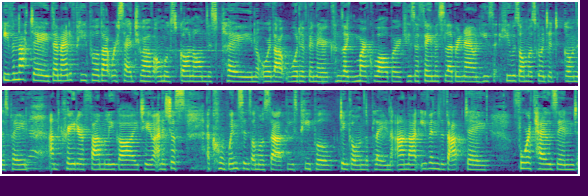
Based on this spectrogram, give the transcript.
even that day, the amount of people that were said to have almost gone on this plane or that would have been there, because like Mark Wahlberg, he's a famous celebrity now, and he's he was almost going to go on this plane, Yeah. and the creator of Family Guy too, and it's just a coincidence almost that these people didn't go on the plane, and that even that day, four thousand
